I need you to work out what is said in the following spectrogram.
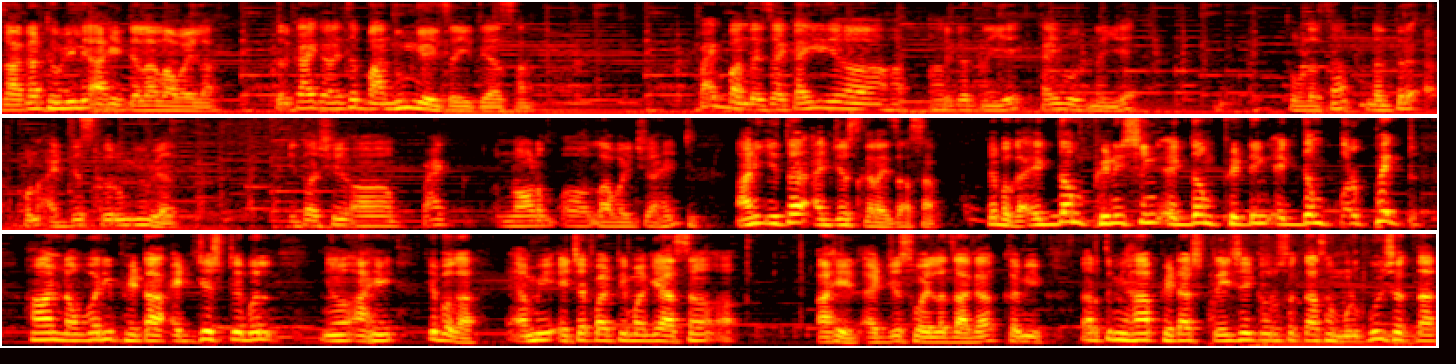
जागा ठेवलेली आहे त्याला लावायला. तर काय करायचं? बांधून घ्यायचं इथे असा. पॅक बांधायचा आहे. काही हरकत नाहीये. काही होत नाहीये. थोडासा. नंतर आपण ऍडजस्ट करून घेऊयात. इथं अशी पॅक नॉड लावायची आहे. आणि इथं ऍडजस्ट करायचा असा. हे बघा एकदम फिनिशिंग एकदम फिटिंग एकदम परफेक्ट हा नववारी फेटा ऍडजस्टेबल आहे. हे बघा आम्ही याच्या पाठीमागे असं आहे ऍडजस्ट व्हायला जागा कमी. तर तुम्ही हा फेटा स्ट्रेचही करू शकता असं मुडकू शकता.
